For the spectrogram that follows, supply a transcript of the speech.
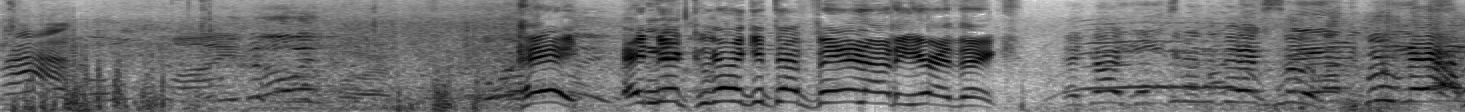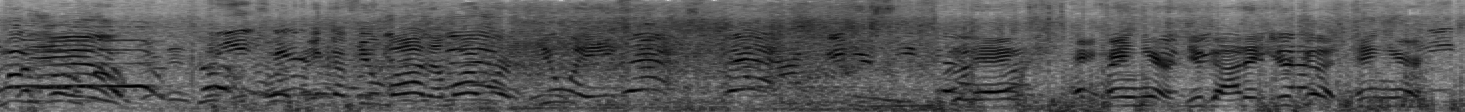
crap. Hey, hey, Nick, we gotta get that van out of here. I think. Hey guys, let's get in the back. Move, move now. Move, move, move. Go. Make a few more. The more we're fueling. Back, back. Get your seatbelt. Hang, hey, hang here. You got it. You're good. Hang here.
